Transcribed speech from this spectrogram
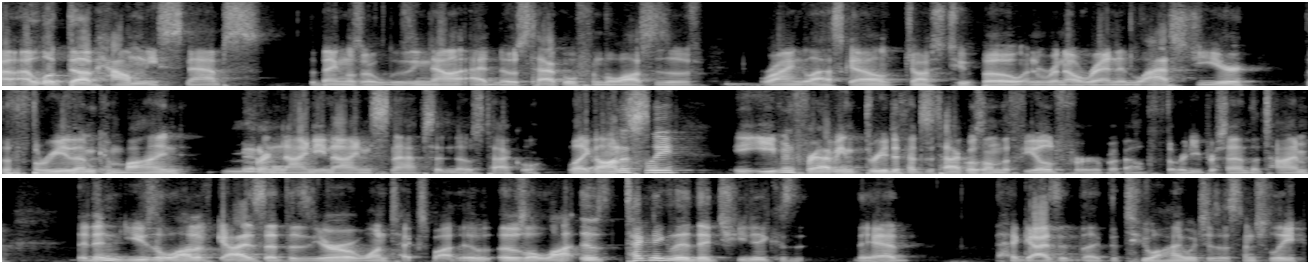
I looked up how many snaps the Bengals are losing now at nose tackle from the losses of Ryan Glasgow, Josh Tupou, and Renell Wren. Last year, the three of them combined Minimal. for 99 snaps at nose tackle. Like honestly, even for having three defensive tackles on the field for about 30% of the time, they didn't use a lot of guys at the zero one tech spot. It, it was a lot. It was technically they cheated because they had had guys at like the two I, which is essentially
